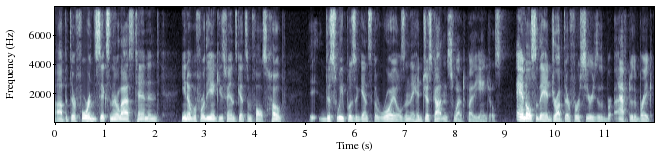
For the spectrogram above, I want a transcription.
uh, but they're four and six in their last ten. And you know, before the Yankees fans get some false hope, the sweep was against the Royals, and they had just gotten swept by the Angels, and also they had dropped their first series the, after the break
